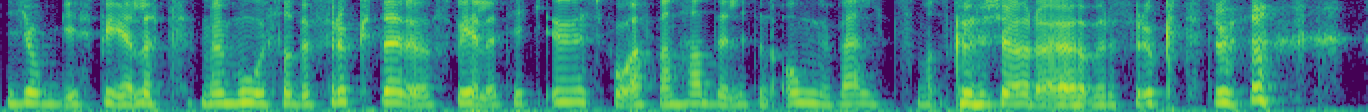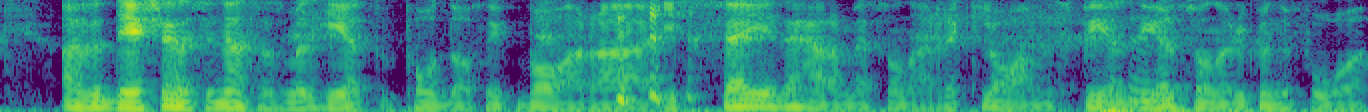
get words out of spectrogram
joggispelet med mosade frukter och spelet gick ut på att man hade en liten ångvält som man skulle köra över frukt tror jag. Alltså det känns ju nästan som ett helt poddavsnitt bara i sig det här med sådana reklamspel. Dels sådana du kunde få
